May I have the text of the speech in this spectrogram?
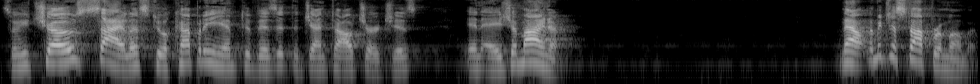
So he chose Silas to accompany him to visit the Gentile churches in Asia Minor. Now, let me just stop for a moment.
